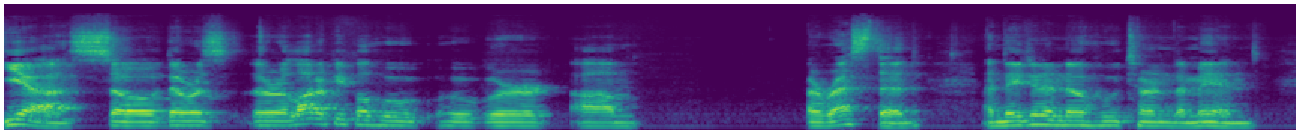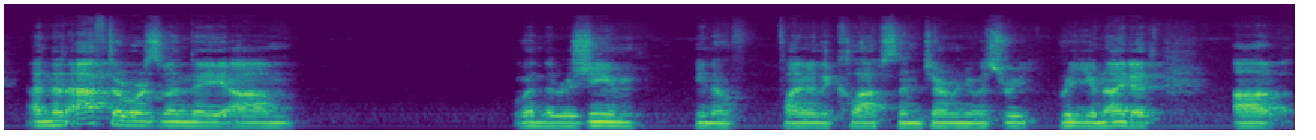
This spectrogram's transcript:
yeah, so there was there were a lot of people who who were um, arrested, and they didn't know who turned them in. And then afterwards, when they um, when the regime, you know, finally collapsed and Germany was re- reunited, uh,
